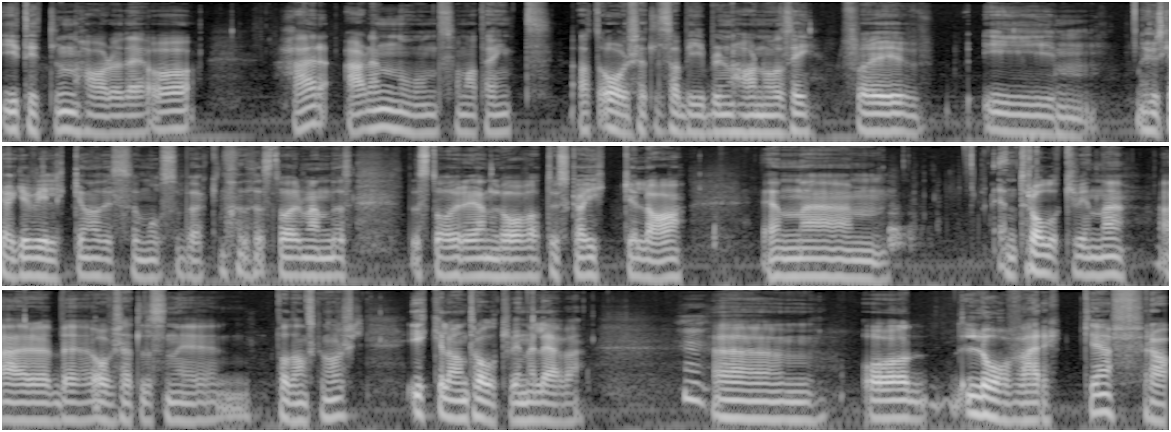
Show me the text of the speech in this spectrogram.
I tittelen har du det. Og her er det noen som har tenkt at oversettelse av Bibelen har noe å si. For i, i Jeg husker ikke hvilken av disse Mosebøkene det står, men det, det står i en lov at du skal ikke la en, um, en trollkvinne er oversettelsen i, på dansk og norsk. Ikke la en trollkvinne leve. Mm. Um, og lovverket fra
